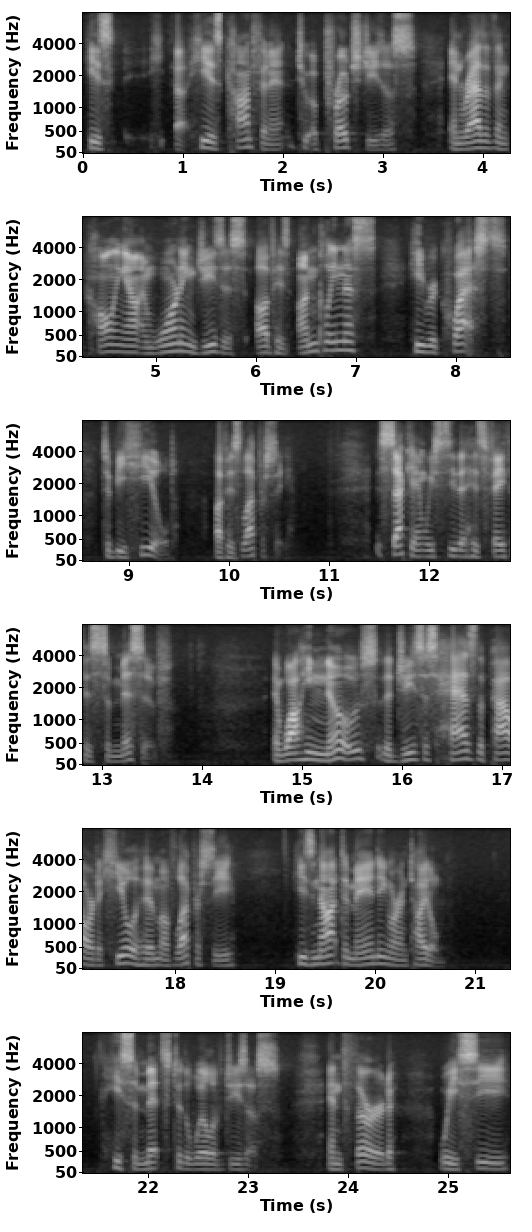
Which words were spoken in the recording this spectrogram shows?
He's, he, uh, he is confident to approach Jesus And rather than calling out and warning Jesus of his uncleanness, he requests to be healed of his leprosy. Second, we see that his faith is submissive. And while he knows that Jesus has the power to heal him of leprosy, he's not demanding or entitled. He submits to the will of Jesus. And third, we see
